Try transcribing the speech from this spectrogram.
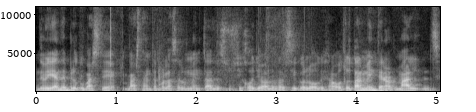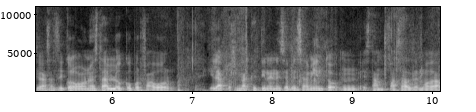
deberían de preocuparse bastante por la salud mental de sus hijos, llevarlos al psicólogo, que es algo totalmente normal. Si vas al psicólogo no estás loco, por favor. Y las personas que tienen ese pensamiento mm, están pasadas de moda.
